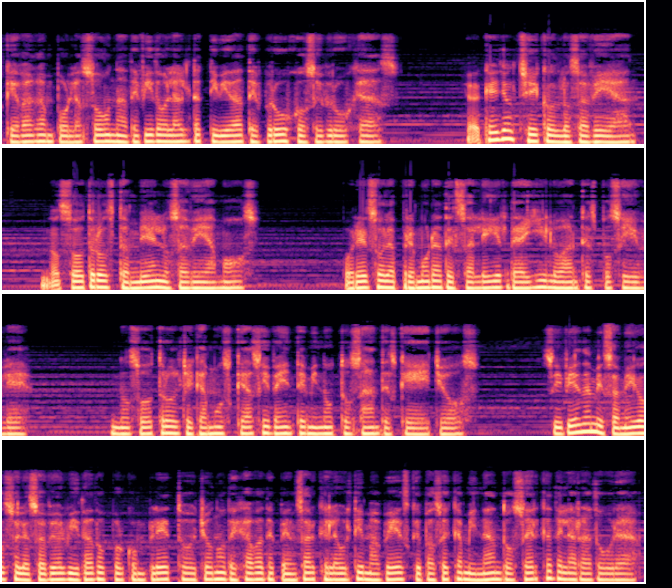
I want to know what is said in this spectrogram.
que vagan por la zona debido a la alta actividad de brujos y brujas. Aquellos chicos lo sabían, nosotros también lo sabíamos. Por eso la premura de salir de ahí lo antes posible. Nosotros llegamos casi 20 minutos antes que ellos. Si bien a mis amigos se les había olvidado por completo, yo no dejaba de pensar que la última vez que pasé caminando cerca de la herradura,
